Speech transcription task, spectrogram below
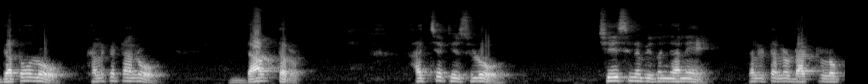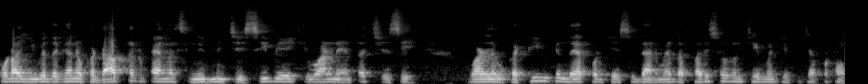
గతంలో కలకటాలో డాక్టర్ హత్య కేసులో చేసిన విధంగానే కలకటాలో డాక్టర్లో కూడా ఈ విధంగానే ఒక డాక్టర్ ప్యానల్స్ నిర్మించి సిబిఐకి వాళ్ళని ఎంటర్ చేసి వాళ్ళని ఒక టీం కింద ఏర్పాటు చేసి దాని మీద పరిశోధన చేయమని చెప్పి చెప్పటం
